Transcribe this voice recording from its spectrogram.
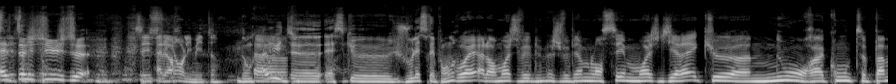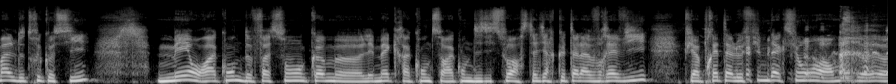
elle te juge. C'est Alors- limite. Donc, Ah oui. euh, est-ce que je vous laisse répondre? Ouais, alors moi je vais, je vais bien me lancer. Moi je dirais que euh, nous on raconte pas mal de trucs aussi, mais on raconte de façon comme euh, les mecs racontent, se racontent des histoires. C'est-à-dire que t'as la vraie vie, puis après t'as le film d'action en mode, euh,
